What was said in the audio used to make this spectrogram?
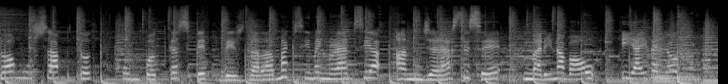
Tothom ho sap tot, un podcast fet des de la màxima ignorància amb Gerard CC, Marina Bou i Aida Llop.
